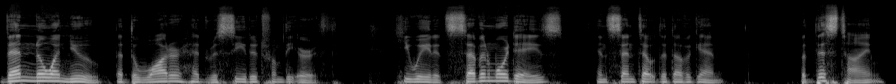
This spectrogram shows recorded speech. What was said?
Then Noah knew that the water had receded from the earth. He waited seven more days and sent out the dove again, but this time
